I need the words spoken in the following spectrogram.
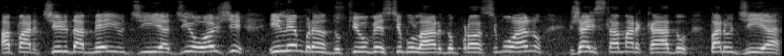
a partir da meio-dia de hoje. E lembrando que o vestibular do próximo ano já está marcado para o dia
